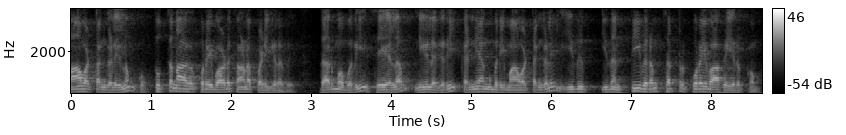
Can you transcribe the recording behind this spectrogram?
மாவட்டங்களிலும் துத்தநாக குறைபாடு காணப்படுகிறது. தருமபுரி சேலம் நீலகிரி கன்னியாகுமரி மாவட்டங்களில் இது இதன் தீவிரம் சற்று குறைவாக இருக்கும்.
